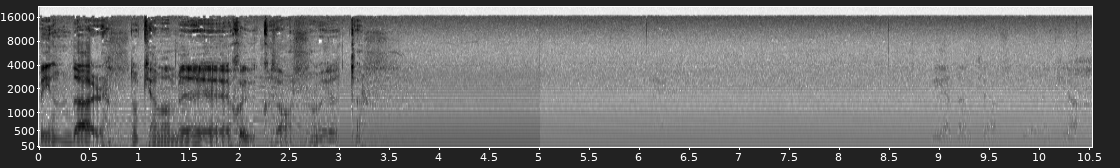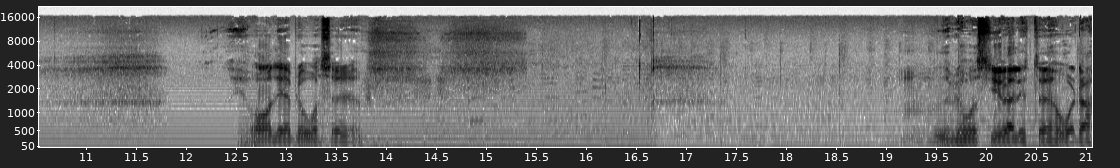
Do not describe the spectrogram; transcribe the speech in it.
vindar, då kan man bli sjuk och så, om man är ute. Ja, det blåser. Det blåser ju väldigt eh, hårda,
